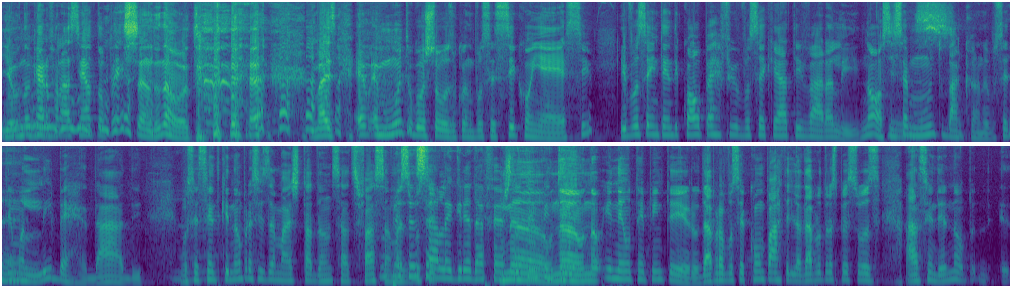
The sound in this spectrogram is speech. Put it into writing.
e eu não quero falar assim, eu tô pensando, não. mas é, é muito gostoso quando você se conhece e você entende qual perfil você quer ativar ali. Nossa, isso, isso. é muito bacana. Você é. tem uma liberdade, você sente que não precisa mais está dando satisfação. Não precisa mas você... ser a alegria da festa não, o tempo inteiro. Não, não, e nem o tempo inteiro. Dá para você compartilhar, dá para outras pessoas acender. Não, eh,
